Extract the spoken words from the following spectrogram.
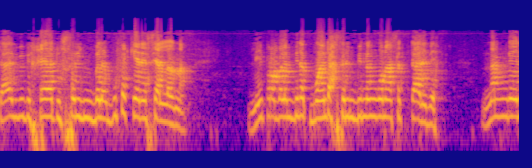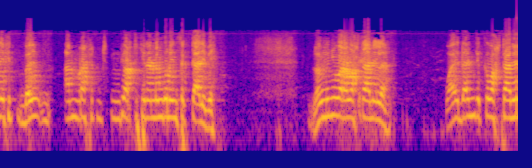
taalibe bi xeetu sëriñ bala bu fekkee ne sellal na lii problème bi nag mooy ndax sëriñ bi nangu naa sag taalibe nan ngay def it ba am rafet njort ci ne nangu nañ sag taalibe loolu lu ñu war a waxtaane la waaye daañ njëkk a waxtaane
